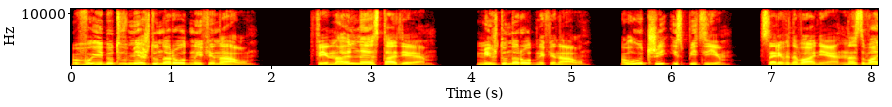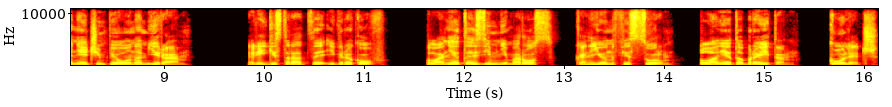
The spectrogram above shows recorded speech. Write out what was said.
выйдут в международный финал. Финальная стадия. Международный финал. Лучший из пяти. Соревнование название чемпиона мира. Регистрация игроков. Планета Зимний Мороз, каньон Фиссурм, планета Брейтон, колледж,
